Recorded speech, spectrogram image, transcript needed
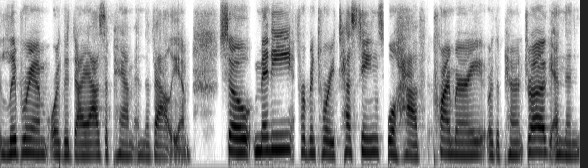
Librium or the diazepam and the Valium. So many confirmatory testings will have primary or the parent drug and then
